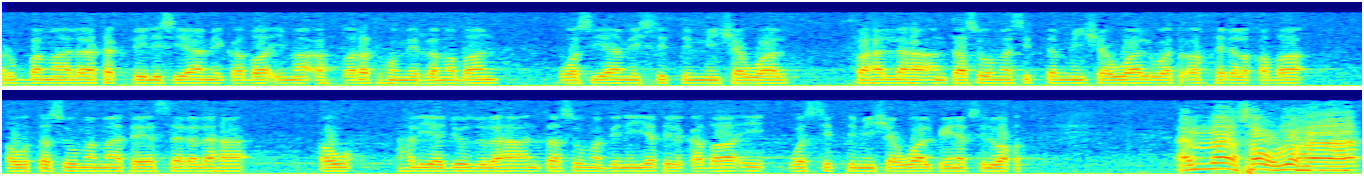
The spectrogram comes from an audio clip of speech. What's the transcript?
ربما لا تكفي لصيام قضاء ما أفطرته من رمضان وصيام الست من شوال فهل لها أن تصوم ستا من شوال وتؤخر القضاء أو تصوم ما تيسر لها؟ أو هل يجوز لها أن تصوم بنية القضاء والست من شوال في نفس الوقت؟ أما صومها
